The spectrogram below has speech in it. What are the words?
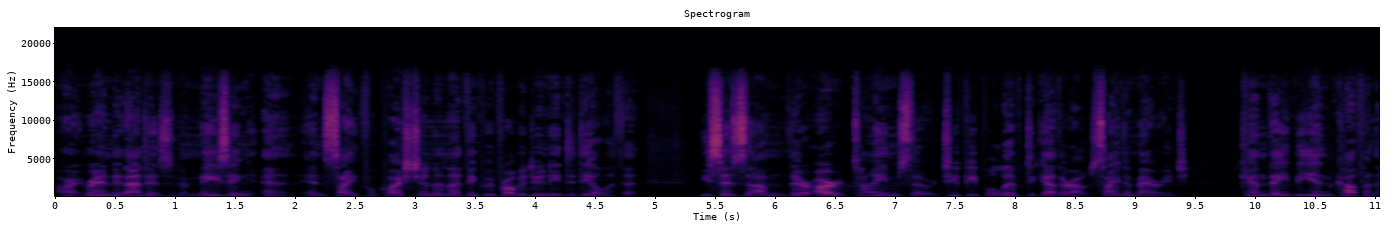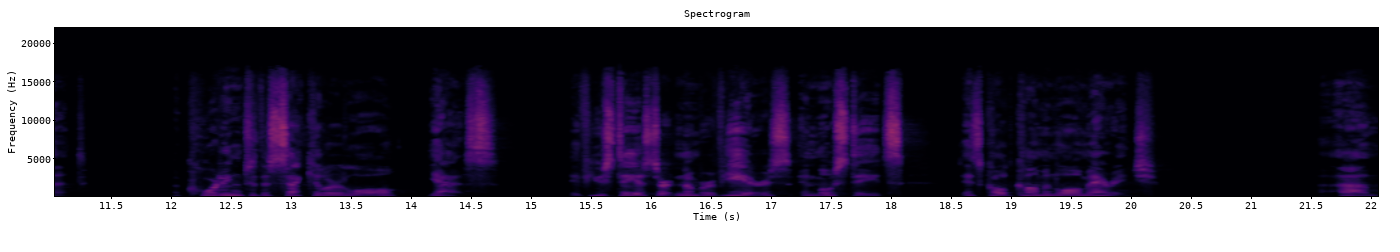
All right, Randy, that is an amazing and insightful question, and I think we probably do need to deal with it. He says um, there are times that two people live together outside of marriage. Can they be in covenant? According to the secular law, yes. If you stay a certain number of years, in most states, it's called common law marriage. Um,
